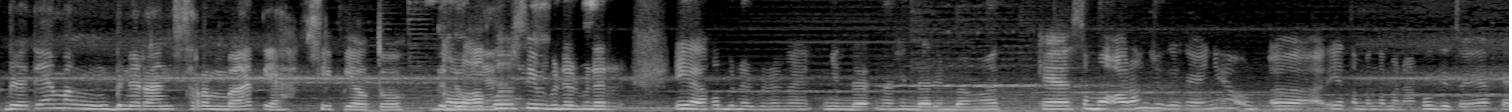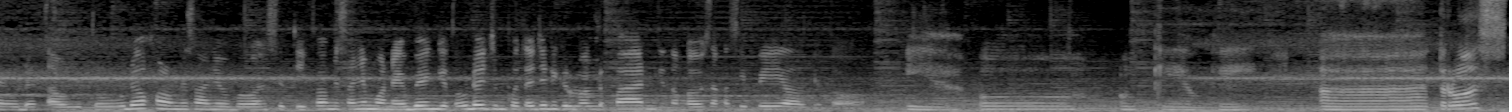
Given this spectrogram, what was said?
Berarti emang beneran serem banget ya sipil tuh Kalau gedungnya. aku sih bener-bener, iya aku bener-bener ngehindarin banget. Kayak semua orang juga kayaknya, eh, ya teman-teman aku gitu ya, kayak udah tahu gitu. Udah kalau misalnya bawa si Tifa, misalnya mau nebeng gitu, udah jemput aja di gerbang depan gitu, nggak usah ke sipil gitu. Iya. Oh, oke oke. Eh, terus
